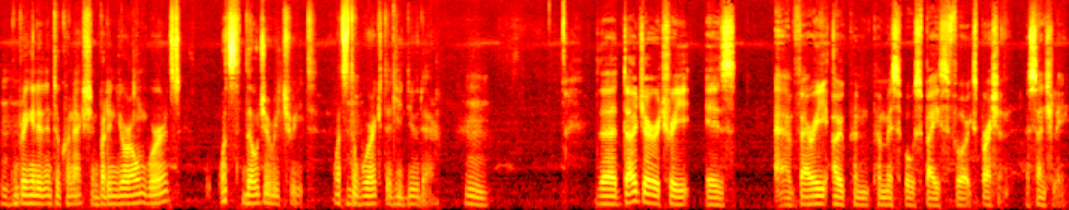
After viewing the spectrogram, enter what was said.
hmm. bringing it into connection. But in your own words, what's the dojo retreat? What's the hmm. work that you do there? Hmm. The dojo retreat is a very open, permissible space for expression, essentially.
